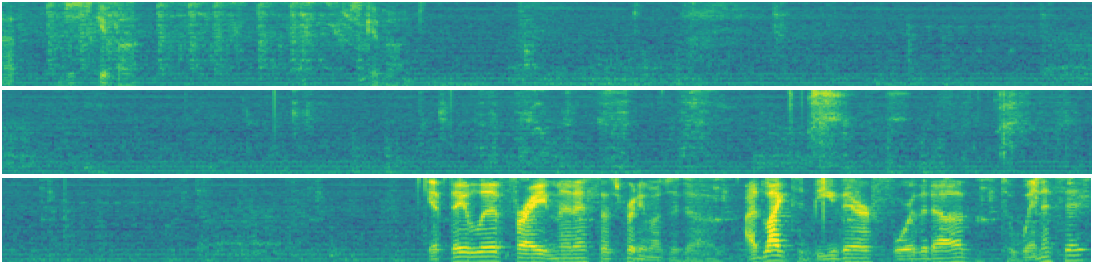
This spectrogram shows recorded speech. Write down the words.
Uh, just skip up. Skip up. If they live for eight minutes, that's pretty much a dub. I'd like to be there for the dub to witness it.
